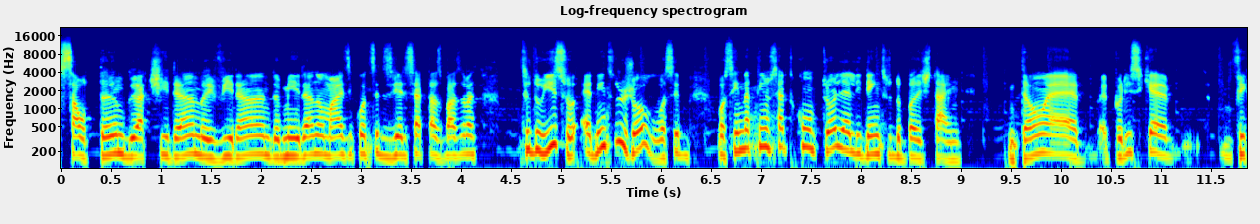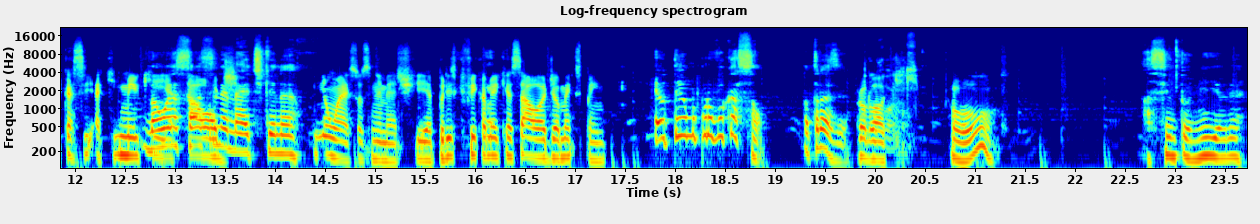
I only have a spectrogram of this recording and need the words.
saltando, atirando e virando, mirando mais enquanto você desvia de certas bases, tudo isso é dentro do jogo. Você, você ainda tem um certo controle ali dentro do bullet time. Então é, é por isso que é, fica aqui meio que. Não é só cinematic, né? Não é só cinematic. É por isso que fica meio que essa odd ao Max Payne. Eu tenho uma provocação pra trazer. Provoque. Oh. A sintonia, né?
